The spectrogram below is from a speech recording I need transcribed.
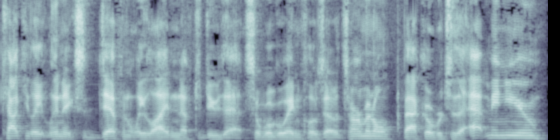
Calculate Linux is definitely light enough to do that. So we'll go ahead and close out a terminal. Back over to the app menu.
